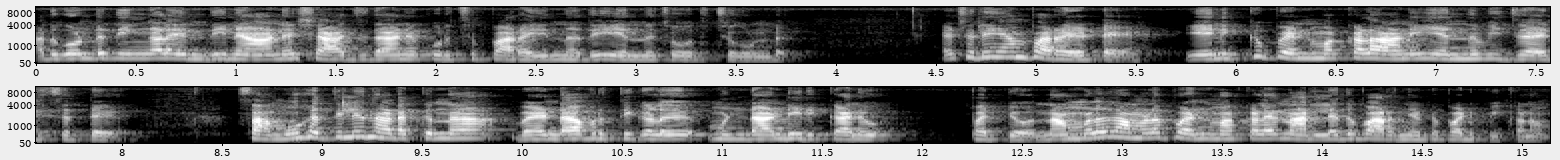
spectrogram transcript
അതുകൊണ്ട് നിങ്ങൾ എന്തിനാണ് ഷാജിദാനെ കുറിച്ച് പറയുന്നത് എന്ന് ചോദിച്ചുകൊണ്ട്. ആക്ച്വലി ഞാൻ പറയട്ടെ എനിക്ക് പെൺമക്കളാണ് എന്ന് വിചാരിച്ചിട്ട് സമൂഹത്തിൽ നടക്കുന്ന വേണ്ടാവൃത്തികൾ മിണ്ടാണ്ടിരിക്കാൻ പറ്റുമോ നമ്മൾ നമ്മളെ പെൺമക്കളെ നല്ലത് പറഞ്ഞിട്ട് പഠിപ്പിക്കണം.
